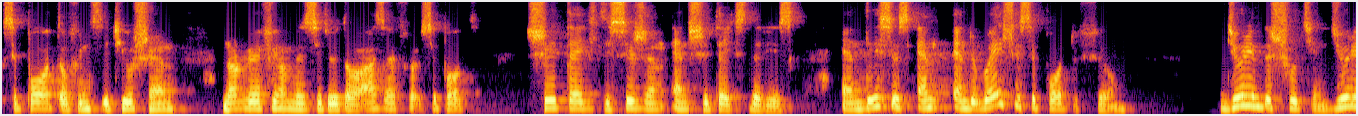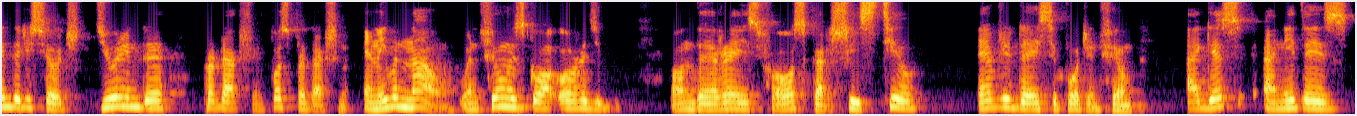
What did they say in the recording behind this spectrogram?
support of institution, Norway Film Institute or other support. She takes decision and she takes the risk. And this is and, and the way she support the film during the shooting, during the research, during the production, post-production, and even now, when film is go already on the race for Oscar, she's still every day supporting film. I guess Anita is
